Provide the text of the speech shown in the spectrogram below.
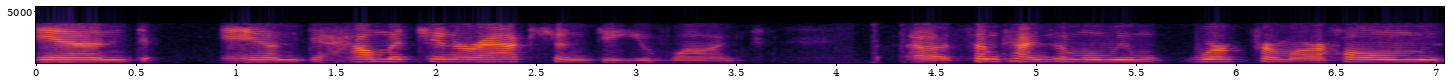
and and how much interaction do you want. Uh, sometimes when we work from our homes,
